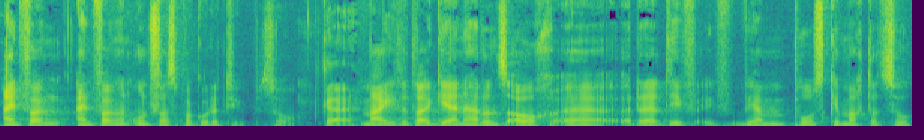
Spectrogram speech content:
Einfach, einfach ein unfassbar guter Typ. So. Geil. Mag ich total gerne. Hat uns auch äh, relativ, wir haben einen Post gemacht dazu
